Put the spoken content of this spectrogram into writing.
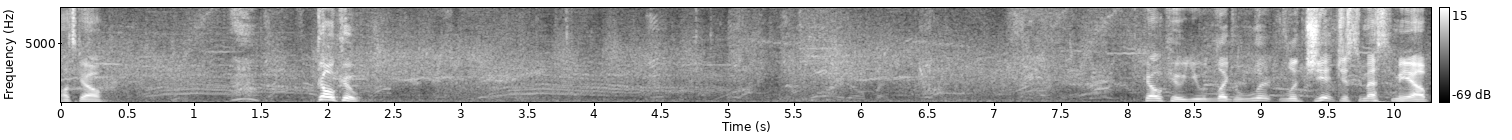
Let's go. Goku! Goku, you like le legit just messed me up.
